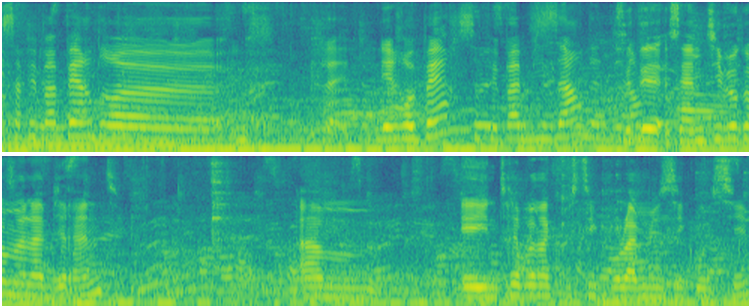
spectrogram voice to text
Ça fait pas perdre euh, les repères. Ça fait pas bizarre d'être dedans. C'est un petit peu comme un labyrinthe. Hum, et une très bonne acoustique pour la musique aussi.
